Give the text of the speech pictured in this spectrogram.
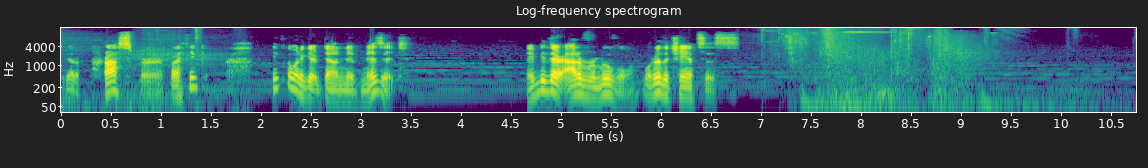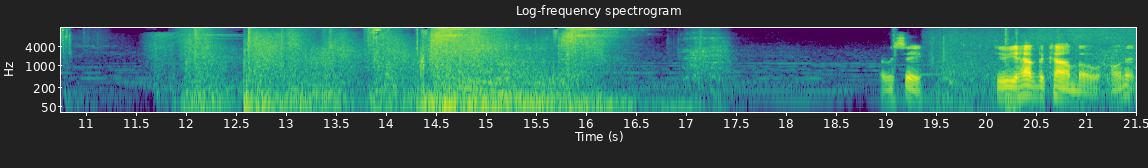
We gotta Prosper, but I think I think I want to get down Niv Mizzet. Maybe they're out of removal. What are the chances? Let me see. Do you have the combo on it?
